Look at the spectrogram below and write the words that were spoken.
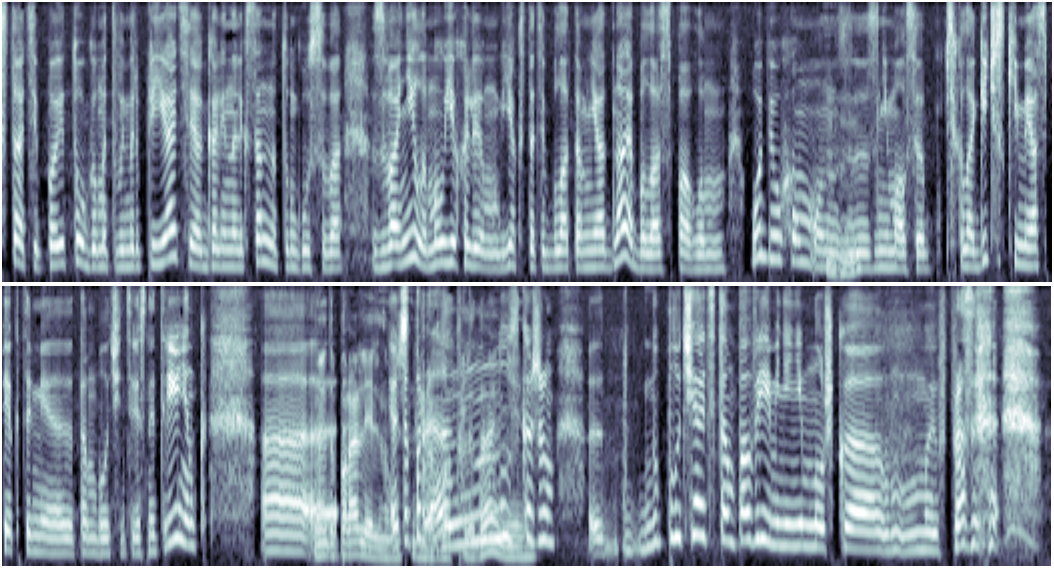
Кстати, по итогам этого мероприятия Галина Александровна Тунгусова звонила. Мы уехали, я, кстати, была там не одна, я была с Павлом Обиухом. Он угу. занимался психологическими аспектами, там был очень интересный тренинг. А, Но это параллельно это пар... работали, ну, да? Ну, не... скажем, э, ну, получается, там по времени немножко мы в проз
